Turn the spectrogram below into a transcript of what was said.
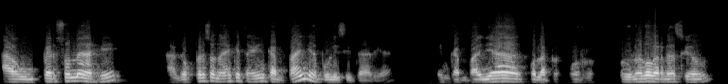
a un personaje, a dos personajes que están en campaña publicitaria, en campaña por, la, por, una gobernación,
